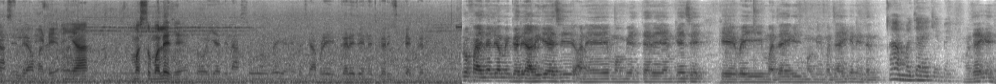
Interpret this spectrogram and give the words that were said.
નાસ્તો લેવા માટે. અહીંયા મસ્ત મળે છે. તો અહીંયાથી નાસ્તો લઈ અને પછી આપણે ઘરે જઈને જ કરીશું પેક કરી. તો ફાઇનલી અમે ઘરે આવી ગયા છીએ અને મમ્મી અત્યારે એમ કહે છે કે ભાઈ મજા આવી ગઈ મમ્મી મજા આવી ગઈ નહીં તને? હા મજા આવી ગઈ ભાઈ. મજા આવી ગઈ?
